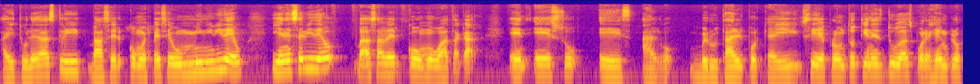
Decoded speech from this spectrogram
Ahí tú le das clic, va a ser como especie de un mini video y en ese video vas a ver cómo va a atacar. En eso es algo brutal porque ahí si de pronto tienes dudas, por ejemplo,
